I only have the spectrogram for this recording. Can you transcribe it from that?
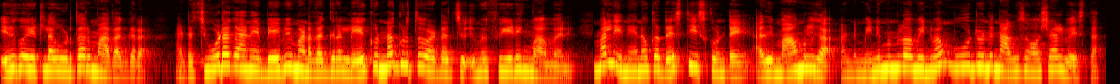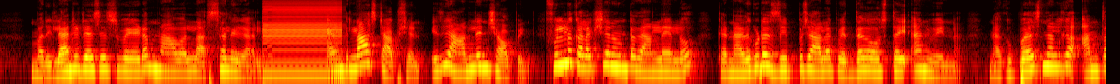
ఇదిగో ఇట్లా కుడతారు మా దగ్గర. అంటే చూడగానే బేబీ మన దగ్గర లేకుండా గుర్తుపట్టచ్చు ఈమె ఫీడింగ్ మామ అని మళ్ళీ నేను ఒక డ్రెస్ తీసుకుంటే అది మామూలుగా అంటే మినిమంలో మినిమం మూడు నుండి నాలుగు సంవత్సరాలు వేస్తా. మరి ఇలాంటి డ్రెస్సెస్ వేయడం నా వల్ల అస్సలే కాలేదు. అండ్ లాస్ట్ ఆప్షన్ ఇది ఆన్లైన్ షాపింగ్. ఫుల్ కలెక్షన్ ఉంటుంది ఆన్లైన్లో కానీ అది కూడా జిప్ చాలా పెద్దగా వస్తాయి అని విన్నా. నాకు పర్సనల్గా అంత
